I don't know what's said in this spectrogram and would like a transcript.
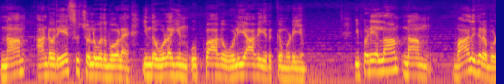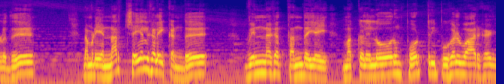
நாம் ஆண்டவர் இயேசு சொல்லுவது போல இந்த உலகின் உப்பாக ஒளியாக இருக்க முடியும். இப்படியெல்லாம் நாம் வாழுகிற பொழுது நம்முடைய நற்செயல்களை கண்டு விண்ணக தந்தையை மக்கள் எல்லோரும் போற்றி புகழ்வார்கள்.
